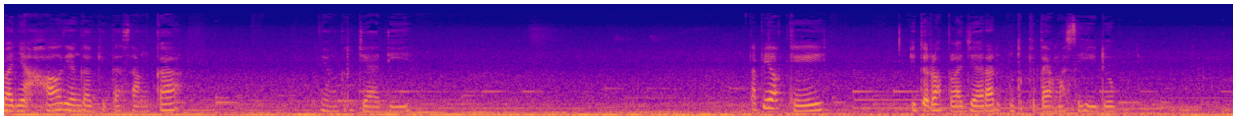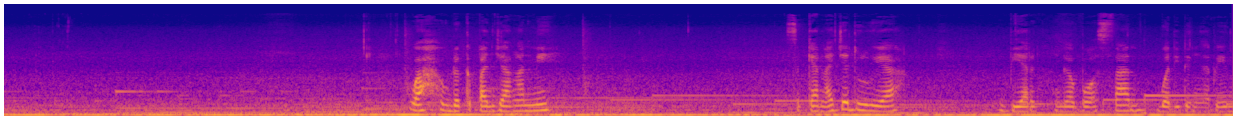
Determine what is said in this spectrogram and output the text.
banyak hal yang gak kita sangka yang terjadi tapi oke okay, itu adalah pelajaran untuk kita yang masih hidup. Wah, udah kepanjangan nih. Sekian aja dulu ya. Biar nggak bosan buat didengerin.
